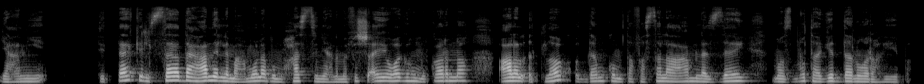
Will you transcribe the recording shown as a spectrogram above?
يعني تتاكل سادة عن اللي معمولة بمحسن يعني مفيش أي وجه مقارنة على الإطلاق قدامكم تفاصيلها عاملة إزاي مظبوطة جدا ورهيبة.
